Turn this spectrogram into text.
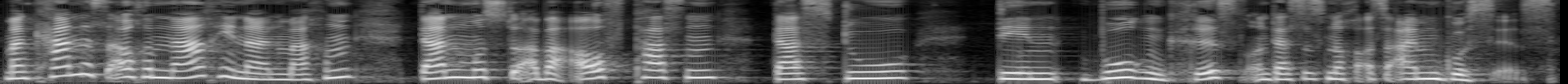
Man kann es auch im Nachhinein machen, dann musst du aber aufpassen, dass du den Bogen kriegst und dass es noch aus einem Guss ist.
